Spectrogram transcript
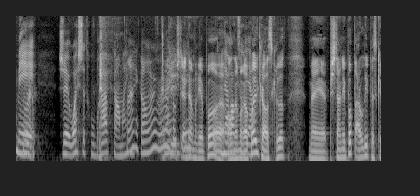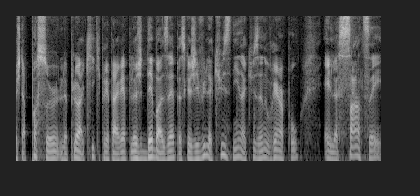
mais Ouais. Je, ouais, je te trouve brave quand même. Ouais, quand même. Puis ok. je te nommerai pas, euh, on nommera pas le casse-croûte, mais puis je t'en ai pas parlé parce que j'étais pas sûr le plat à qui qui préparait. Puis là, je débossais parce que j'ai vu le cuisinier dans la cuisine ouvrir un pot et le sentir.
